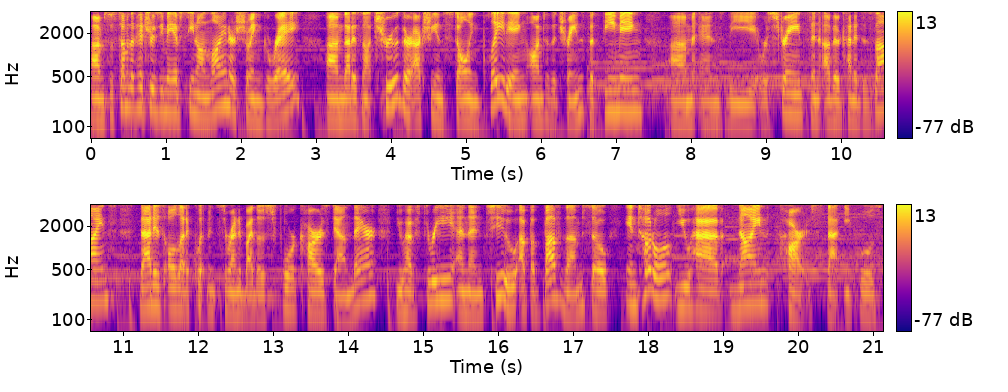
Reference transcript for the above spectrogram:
Um, so some of the pictures you may have seen online are showing gray. Um, that is not true. They're actually installing plating onto the trains, the theming um, and the restraints and other kind of designs. That is all that equipment surrounded by those four cars down there. You have three and then two up above them. So in total, you have nine cars. That equals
